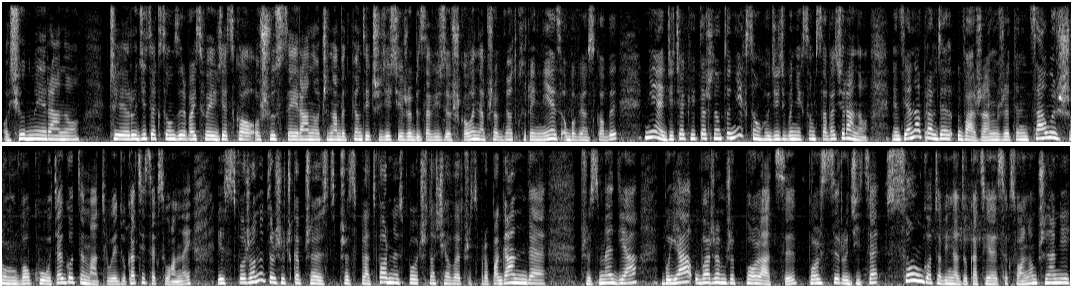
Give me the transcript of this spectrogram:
O 7 rano, czy rodzice chcą zrywać swoje dziecko o 6 rano, czy nawet 5.30, żeby zawieźć do szkoły na przedmiot, który nie jest obowiązkowy? Nie, dzieciaki też na to nie chcą chodzić, bo nie chcą wstawać rano. Więc ja naprawdę uważam, że ten cały szum wokół tego tematu edukacji seksualnej jest stworzony troszeczkę przez, przez platformy społecznościowe, przez propagandę, przez media, bo ja uważam, że Polacy, polscy rodzice są gotowi na edukację seksualną, przynajmniej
